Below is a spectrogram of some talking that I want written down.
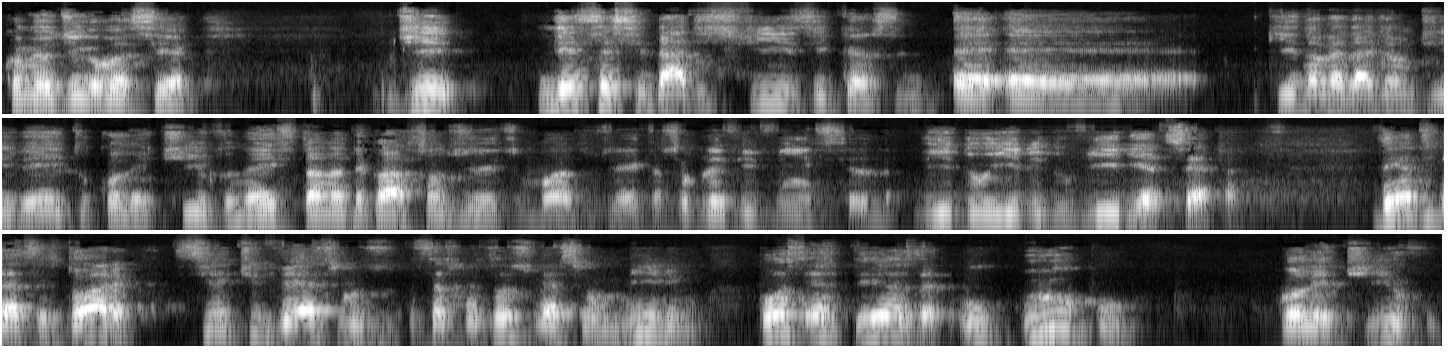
como eu digo a você, de necessidades físicas. É, é, que na verdade é um direito coletivo, né? está na Declaração dos Direitos Humanos, o direito à sobrevivência, e do ir e do vir, e etc. Dentro dessa história, se tivéssemos, se as pessoas tivessem um mínimo, com certeza o grupo coletivo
